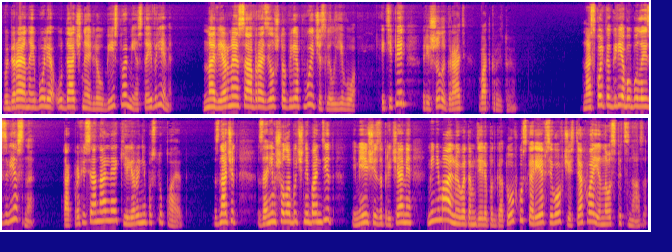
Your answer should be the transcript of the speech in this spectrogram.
выбирая наиболее удачное для убийства место и время. Наверное, сообразил, что Глеб вычислил его, и теперь решил играть в открытую. Насколько Глебу было известно, так профессиональные киллеры не поступают. Значит, за ним шел обычный бандит, имеющий за плечами минимальную в этом деле подготовку, скорее всего, в частях военного спецназа.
